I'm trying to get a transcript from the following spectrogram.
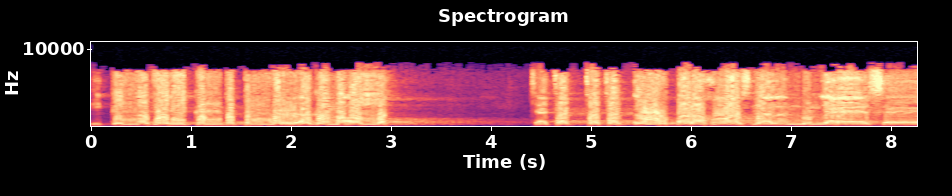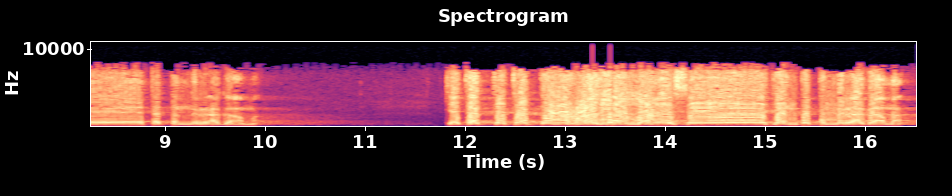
Bikin ngajarikan tetengger agama Allah. Cacak-cacak oh para khos di alam dunia hese tetengger agama. Cacak-cacak oh wali Allah hese jangan tetengger agama.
